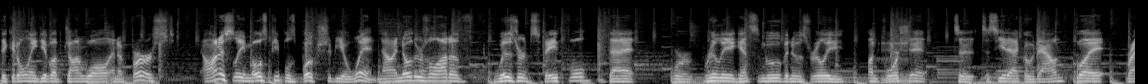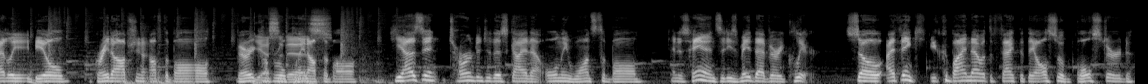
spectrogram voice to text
they could only give up John Wall and a first, honestly, most people's books should be a win. Now, I know there's a lot of Wizards faithful that were really against the move, and it was really unfortunate mm. to, to see that go down. But Bradley Beal, great option off the ball, very yes, comfortable playing off the ball he hasn't turned into this guy that only wants the ball in his hands, and he's made that very clear. So I think you combine that with the fact that they also bolstered,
